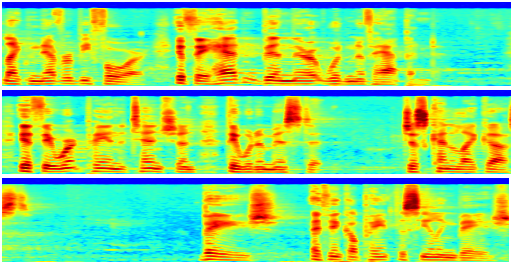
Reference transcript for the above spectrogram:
like never before. If they hadn't been there, it wouldn't have happened. If they weren't paying attention, they would have missed it just kind of like us. Beige. I think I'll paint the ceiling beige.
